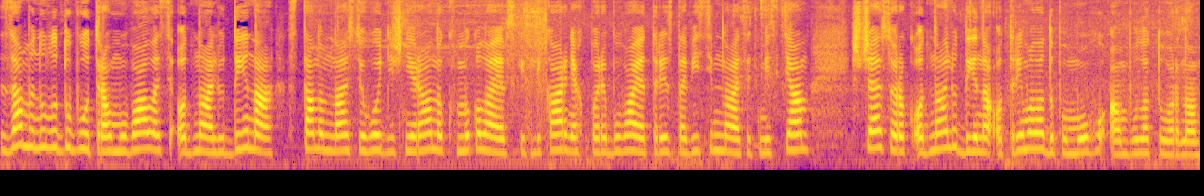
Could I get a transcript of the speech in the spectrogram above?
За минулу добу травмувалась одна людина. Станом на сьогоднішній ранок в миколаївських лікарнях перебуває 318 містян. Ще 41 людина отримала допомогу амбулаторно.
